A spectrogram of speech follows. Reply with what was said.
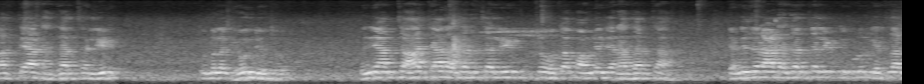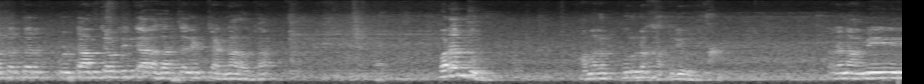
सात ते आठ हजारचा लीड तुम्हाला घेऊन देतो. म्हणजे आमचा हा चार हजारचा लीड जो होता पावणे चार हजारचा त्याने जर आठ हजारचा लीड तिकडून घेतला असता तर उलटा आमच्यावरती चार हजारचा लीड चढणार होता. परंतु आम्हाला पूर्ण खात्री होती. कारण आम्ही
